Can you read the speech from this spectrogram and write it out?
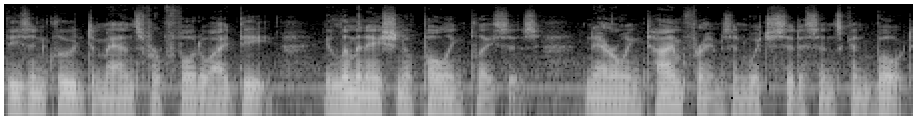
these include demands for photo ID, elimination of polling places, narrowing timeframes in which citizens can vote,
